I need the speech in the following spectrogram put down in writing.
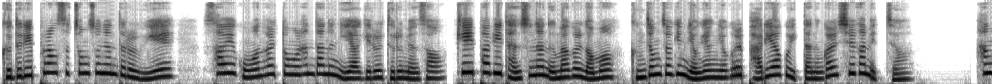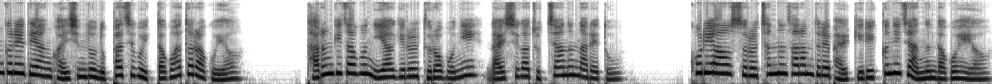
그들이 프랑스 청소년들을 위해 사회공헌 활동을 한다는 이야기를 들으면서 케이팝이 단순한 음악을 넘어 긍정적인 영향력을 발휘하고 있다는 걸 실감했죠. 한글에 대한 관심도 높아지고 있다고 하더라고요. 다른 기자분 이야기를 들어보니 날씨가 좋지 않은 날에도 코리아하우스를 찾는 사람들의 발길이 끊이지 않는다고 해요.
